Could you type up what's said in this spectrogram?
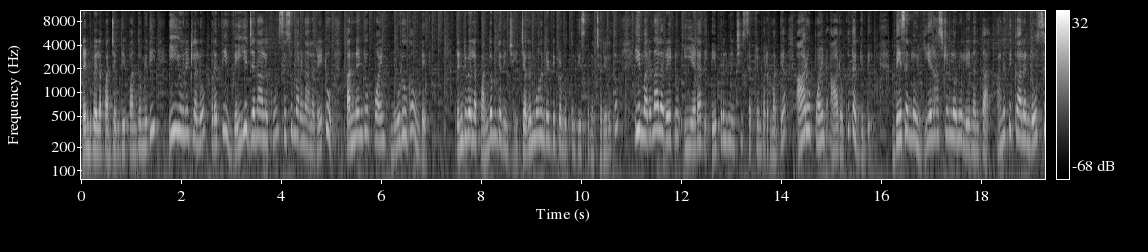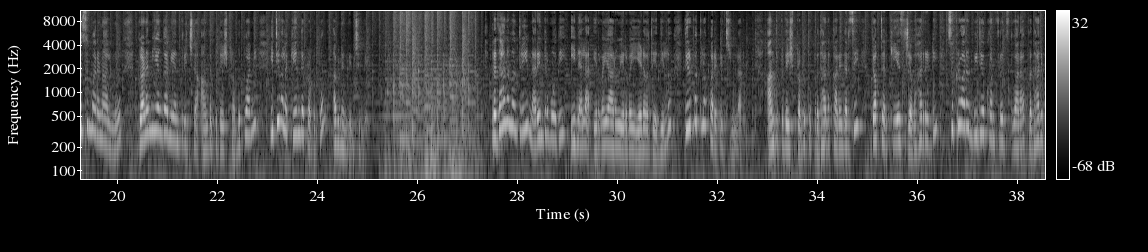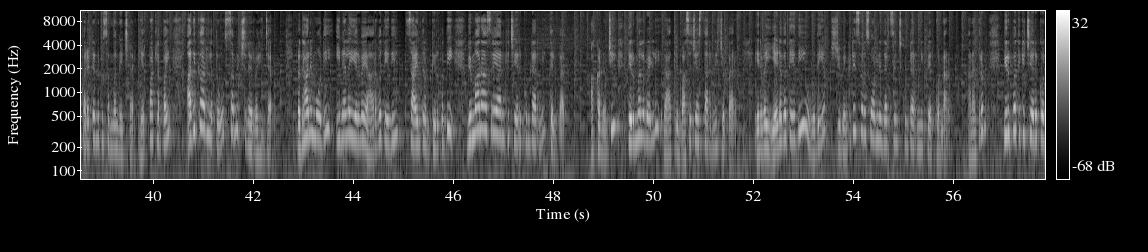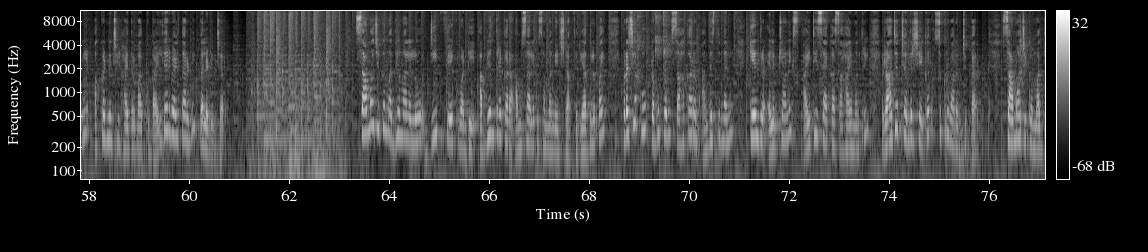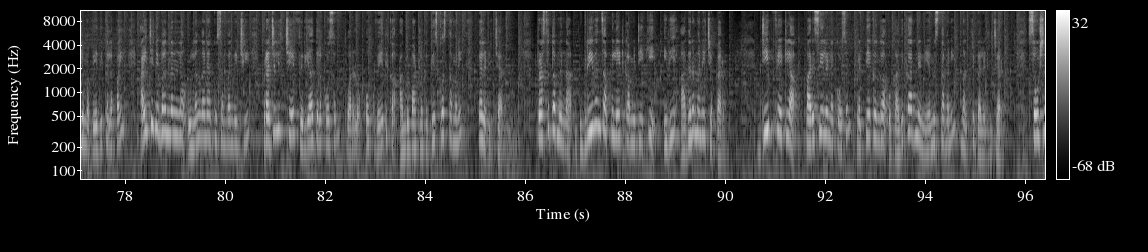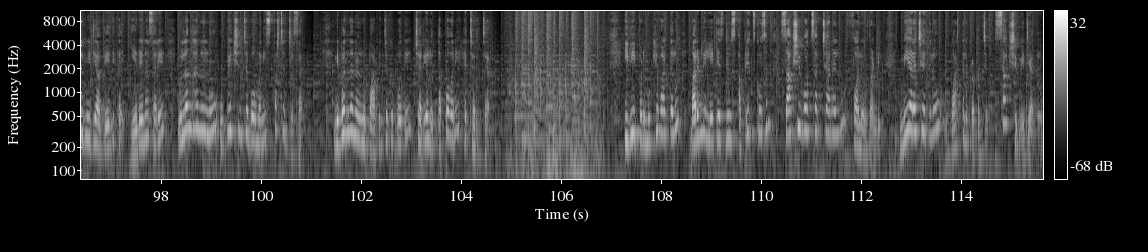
రెండు వేల పద్దెనిమిది పంతొమ్మిది ఈ యూనిట్లలో ప్రతి వెయ్యి జనాలకు శిశు మరణాల రేటు పన్నెండు పాయింట్ మూడుగా ఉండేది. రెండు వేల పంతొమ్మిది నుంచి జగన్మోహన్ రెడ్డి ప్రభుత్వం తీసుకున్న చర్యలతో ఈ మరణాల రేటు ఈ ఏడాది ఏప్రిల్ నుంచి సెప్టెంబర్ మధ్య ఆరు పాయింట్ ఆరుకు తగ్గింది. దేశంలో ఏ రాష్ట్రంలోనూ లేనంత అనతి కాలంలో శిశు మరణాలను గణనీయంగా నియంత్రించిన ఆంధ్రప్రదేశ్ ప్రభుత్వాన్ని ఇటీవల కేంద్ర ప్రభుత్వం అభినందించింది. ప్రధానమంత్రి నరేంద్ర మోదీ ఈ నెల ఇరవై ఆరు ఇరవై ఏడవ తేదీల్లో తిరుపతిలో పర్యటించనున్నారు. ఆంధ్రప్రదేశ్ ప్రభుత్వ ప్రధాన కార్యదర్శి డాక్టర్ కెఎస్ జవహర్ రెడ్డి శుక్రవారం వీడియో కాన్ఫరెన్స్ ద్వారా ప్రధాని పర్యటనకు సంబంధించిన ఏర్పాట్లపై అధికారులతో సమీక్ష నిర్వహించారు. ప్రధాని మోదీ ఈ నెల ఇరవై ఆరవ తేదీ సాయంత్రం తిరుపతి విమానాశ్రయానికి చేరుకుంటారని తెలిపారు. అక్కడి నుంచి తిరుమల వెళ్ళి రాత్రి బస చేస్తారని చెప్పారు. ఇరవై ఏడవ తేదీ ఉదయం శ్రీ వెంకటేశ్వర స్వామిని దర్శించుకుంటారని పేర్కొన్నారు. అనంతరం తిరుపతికి చేరుకొని అక్కడి నుంచి హైదరాబాద్కు బయలుదేరి వెళ్తారని వెల్లడించారు. సామాజిక మాధ్యమాలలో డీప్ ఫేక్ వంటి అభ్యంతరకర అంశాలకు సంబంధించిన ఫిర్యాదులపై ప్రజలకు ప్రభుత్వం సహకారం అందిస్తుందని కేంద్ర ఎలక్ట్రానిక్స్ ఐటీ శాఖ సహాయ మంత్రి రాజీవ్ చంద్రశేఖర్ శుక్రవారం చెప్పారు. సామాజిక మాధ్యమ వేదికలపై ఐటీ నిబంధనల ఉల్లంఘనకు సంబంధించి ప్రజలిచ్చే ఫిర్యాదుల కోసం త్వరలో ఒక వేదిక అందుబాటులోకి తీసుకొస్తామని వెల్లడించారు. ప్రస్తుతం ఉన్న గ్రీవెన్స్ అప్పిలేట్ కమిటీకి ఇది అదనమని చెప్పారు. డీప్ ఫేక్ల పరిశీలన కోసం ప్రత్యేకంగా ఒక అధికారిని నియమిస్తామని మంత్రి వెల్లడించారు. సోషల్ మీడియా వేదిక ఏదైనా సరే ఉల్లంఘనలను ఉపేక్షించబోమని స్పష్టం చేశారు. నిబంధనలను పాటించకపోతే చర్యలు తప్పవని హెచ్చరించారు. ఇవి ఇప్పటి ముఖ్య వార్తలు. మరిన్ని లేటెస్ట్ న్యూస్ అప్డేట్స్ కోసం సాక్షి వాట్సాప్ ఛానల్ను ఫాలో అవ్వండి. మీ అరచేతిలో వార్తల ప్రపంచం సాక్షి మీడియా గ్రూప్.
